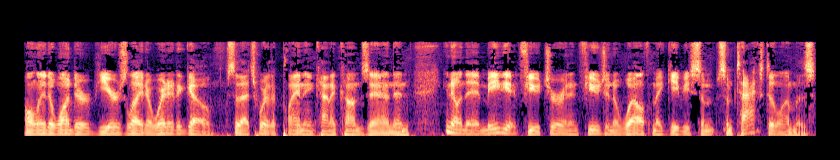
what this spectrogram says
only to wonder years later where did it go. So that's where the planning kind of comes in, and you know, in the immediate future, an infusion of wealth may give you some some tax dilemmas.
